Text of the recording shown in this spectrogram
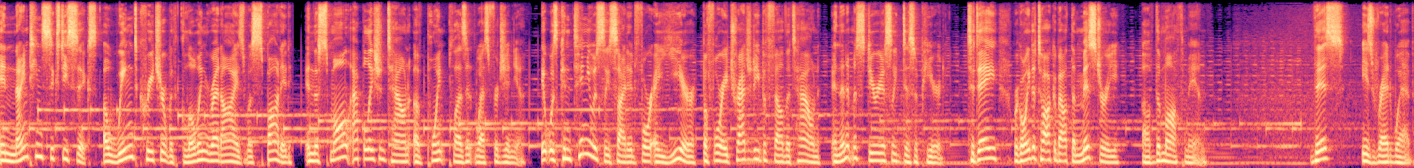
In 1966, a winged creature with glowing red eyes was spotted in the small Appalachian town of Point Pleasant, West Virginia. It was continuously sighted for a year before a tragedy befell the town, and then it mysteriously disappeared. Today, we're going to talk about the mystery of the Mothman. This is Red Web.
